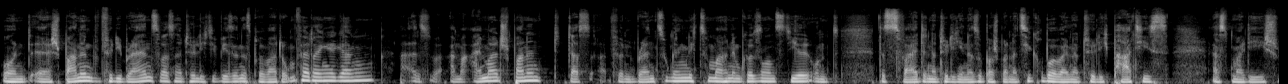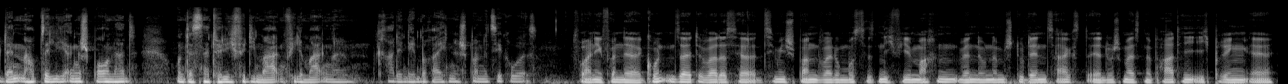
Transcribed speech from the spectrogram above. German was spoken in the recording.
Und äh, spannend für die Brands war es natürlich, wir sind ins private Umfeld reingegangen. Also einmal, einmal spannend, das für einen Brand zugänglich zu machen im größeren Stil. Und das zweite natürlich in einer super spannenden Zielgruppe, weil natürlich Partys erstmal die Studenten hauptsächlich angesprochen hat. Und das natürlich für die Marken, viele Marken gerade in dem Bereich eine spannende Zielgruppe ist. Vor allen Dingen von der Kundenseite war das ja ziemlich spannend, weil du musstest nicht viel machen, wenn du einem Student sagst, äh, du schmeißt eine Party, ich bringe äh,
